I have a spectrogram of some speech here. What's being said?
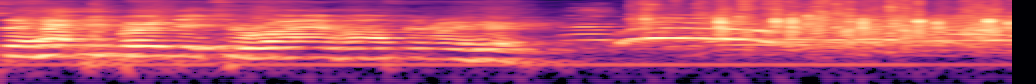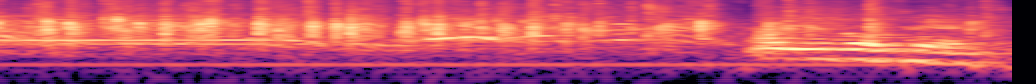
Say happy birthday to Ryan Hoffman right here. Four years old today.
